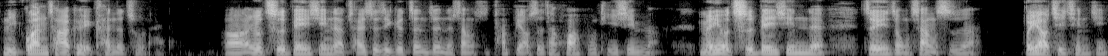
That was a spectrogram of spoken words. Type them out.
你观察可以看得出来的啊。有慈悲心呢，才是这个真正的上师。他表示他发菩提心嘛。没有慈悲心的这一种上师啊，不要去亲近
